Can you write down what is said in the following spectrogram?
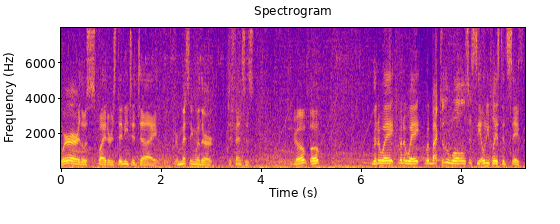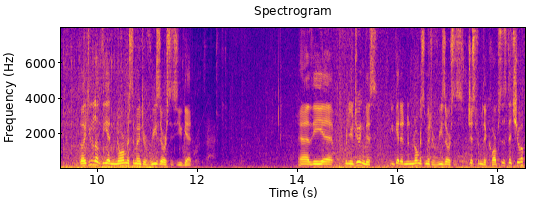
where are those spiders? They need to die. They're messing with our defenses. Oh, oh. Run away, run away, run back to the walls. It's the only place that's safe. Though I do love the enormous amount of resources you get. Uh, the uh, When you're doing this, you get an enormous amount of resources just from the corpses that show up.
